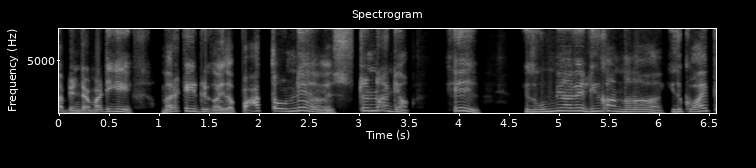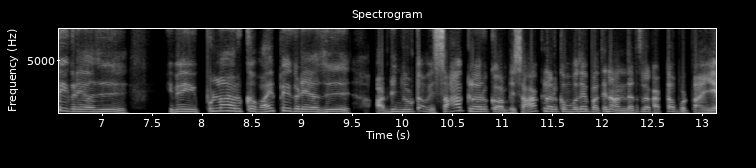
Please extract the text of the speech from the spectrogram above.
அப்படின்ற மாட்டிக்கு மிரட்டிக்கிட்டு இருக்கோம். இதை பார்த்த உடனே ஸ்டன் ஆகிட்டான் ஏய் இது உண்மையாவே லிங்கான் தானா இதுக்கு வாய்ப்பே கிடையாது. இவன் இப்படிலாம் இருக்க வாய்ப்பே கிடையாது. அப்படின்னு சொல்லிட்டு அவன் சாக்கில் இருக்கான். அப்படி சாக்கில் இருக்கும் போதே பார்த்தீங்கன்னா அந்த இடத்துல கட்ட போட்டாங்க.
